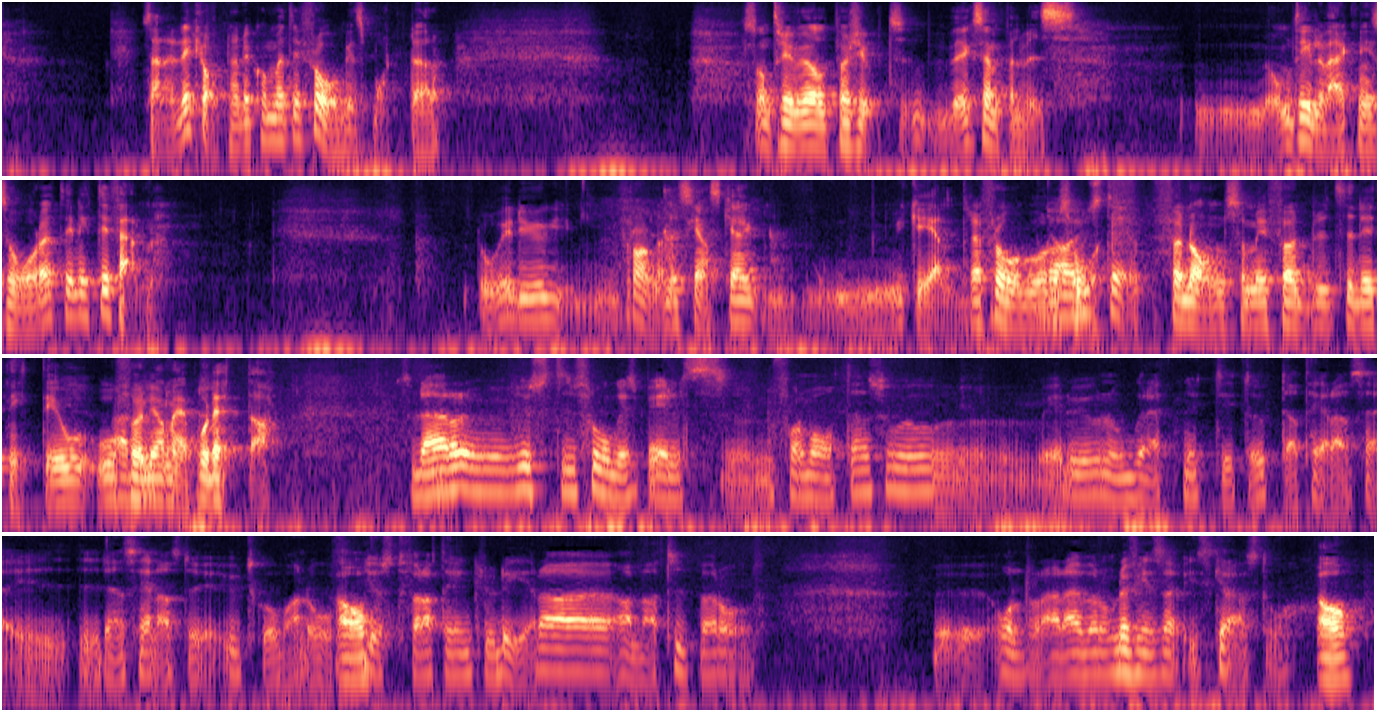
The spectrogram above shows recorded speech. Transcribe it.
Sen är det klart när det kommer till frågesporter som Trivial Pursuit exempelvis om tillverkningsåret är 95. Då är det ju förhållandevis ganska mycket äldre frågor och Ja, det. för någon som är född tidigt 90 och, och det är följa med på detta. Så där just i frågespelsformaten så är det ju nog rätt nyttigt att uppdatera sig i, i den senaste utgåvan då. Ja. Just för att det inkluderar alla typer av eh, åldrar även om det finns en viss gräns då. Ja.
